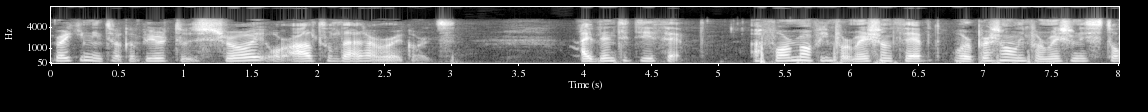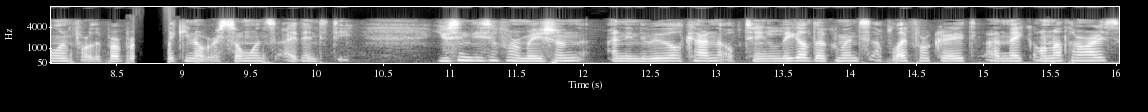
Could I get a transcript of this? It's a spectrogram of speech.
Breaking into a computer to destroy or alter data records. Identity theft. A form of information theft where personal information is stolen for the purpose of taking over someone's identity. Using this information, an individual can obtain legal documents, apply for credit, and make unauthorized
